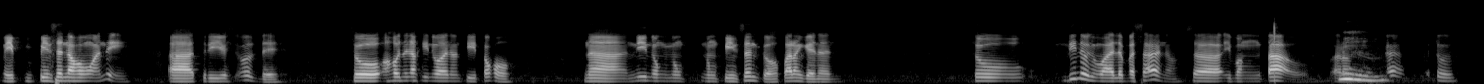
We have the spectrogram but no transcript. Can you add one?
may pinsan akong ano eh, ah 3 years old eh. So ako na lang kinuha ng tito ko na ninong nung, nung pinsan ko, parang ganun. So, hindi na lumalabas sa ano, sa ibang tao. Parang, Hmm. ah, ito,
